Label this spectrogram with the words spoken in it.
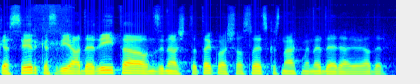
kas ir, kas ir jādara rītā, un zināšu tekošās lietas, kas nākamajā nedēļā jau jādara.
